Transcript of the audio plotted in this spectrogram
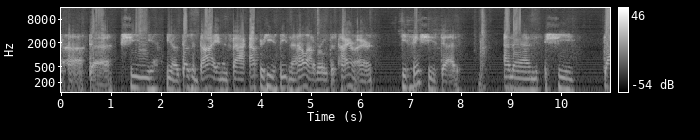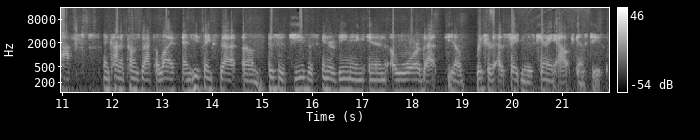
Uh, the, she, you know, doesn't die, and in fact, after he's beaten the hell out of her with this tire iron, he thinks she's dead, and then she gasps and kind of comes back to life. And he thinks that um, this is Jesus intervening in a war that you know Richard as Satan is carrying out against Jesus.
